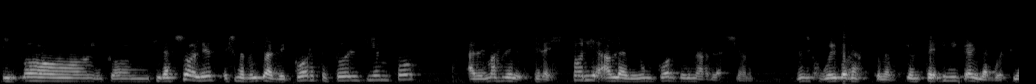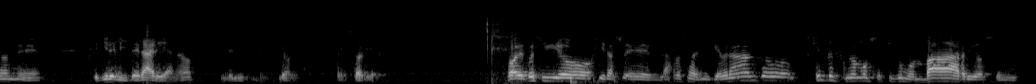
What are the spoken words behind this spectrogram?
Y con, con Girasoles es una película de cortes todo el tiempo, además de, la historia, habla de un corte de una relación. Entonces jugué con la, cuestión técnica y la cuestión, eh, si quiere, literaria, ¿no? De la, la historia. Bueno, después siguió eh, Las Rosas de mi Quebranto. Siempre filmamos así como en barrios, en,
